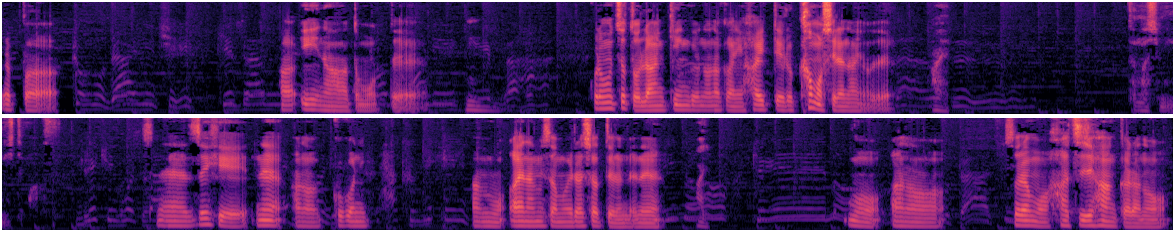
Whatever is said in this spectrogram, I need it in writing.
やっぱ、あ、いいなと思って、うん。これもちょっとランキングの中に入っているかもしれないので、楽しみにしてます。ですね、ぜひね、あの、ここに、あの、綾波さんもいらっしゃってるんでね、はいもう、あの、それはもう8時半からの、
